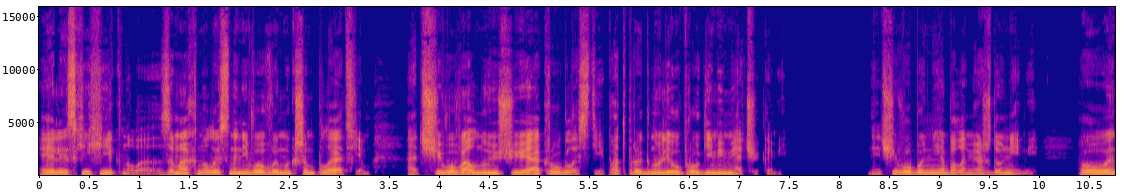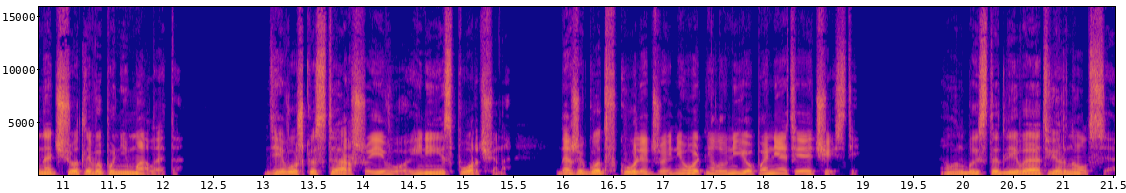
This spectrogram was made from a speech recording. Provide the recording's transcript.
Элис хихикнула, замахнулась на него вымокшим платьем, отчего волнующие округлости подпрыгнули упругими мячиками. Ничего бы не было между ними. Оуэн отчетливо понимал это. Девушка старше его и не испорчена. Даже год в колледже не отнял у нее понятия чести. Он бы стыдливо отвернулся,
